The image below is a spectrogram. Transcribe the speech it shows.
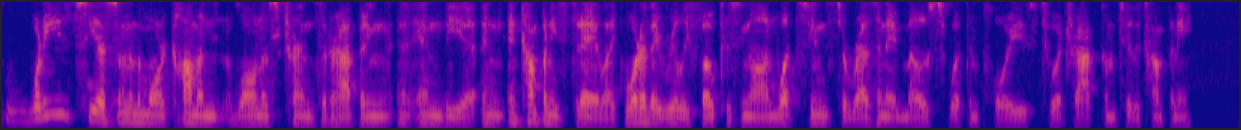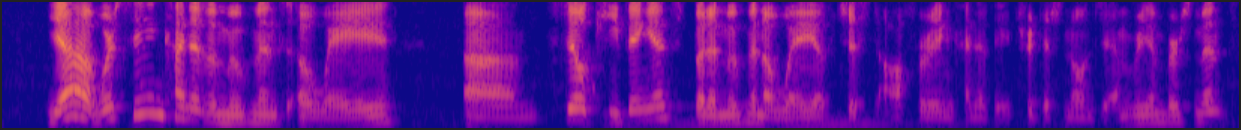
what do you see as some of the more common wellness trends that are happening in the uh, in, in, companies today? Like, what are they really focusing on? What seems to resonate most with employees to attract them to the company? Yeah, we're seeing kind of a movement away, um, still keeping it, but a movement away of just offering kind of a traditional gym reimbursement,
